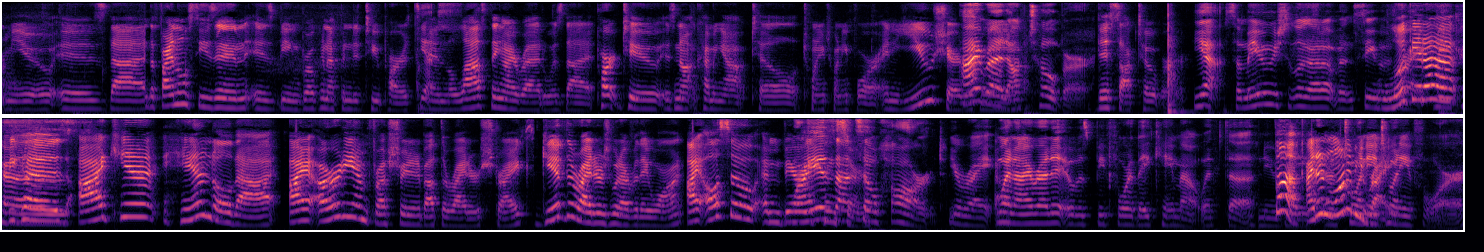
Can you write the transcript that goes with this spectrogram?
from you is that the final season is being broken up into two parts. Yes. And the last thing I read was that part two is not coming out till 2024. And you shared I read October. this October. Yeah, so maybe we should look that up and see who's Look right, it up because I can't handle that. I already am frustrated about the writer's strike. Give the writers whatever they want. I also am very Why is concerned. that so hard? You're right. When I read it, it was before they came out with the new. Fuck, I didn't wanna be right. 2024.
